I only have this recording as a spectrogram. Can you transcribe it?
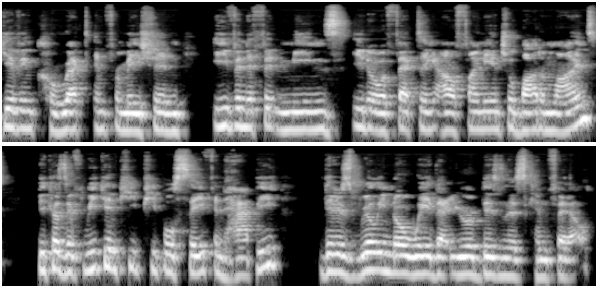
giving correct information even if it means you know affecting our financial bottom lines. Because if we can keep people safe and happy there's really no way that your business can fail.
